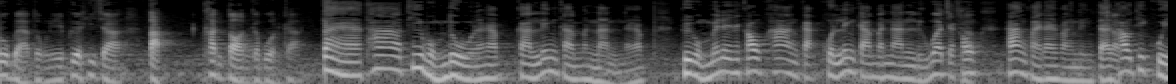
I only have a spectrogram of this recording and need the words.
รูปแบบตรงนี้เพื่อที่จะตัดขั้นตอนกระบวนการ แต่ถ้าที่ผมดูนะครับการเล่นการพนันนะครับ คือผมไม่ได้จะเข้าข้างกับคนเล่นการพนัน หรือว่าจะเข้าข้างฝ่ายใดฝ่ายหนึ่ง แต่ครับเท่าที่คุย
